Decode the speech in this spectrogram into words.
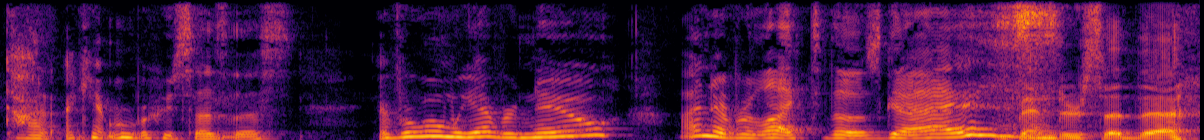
God, I can't remember who says this. Everyone we ever knew, I never liked those guys. Bender said that.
